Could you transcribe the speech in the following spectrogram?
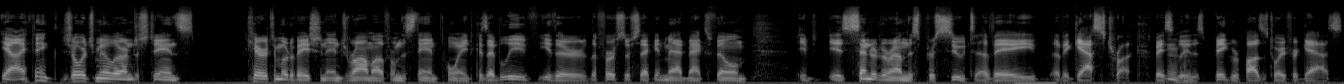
Yeah, I think George Miller understands character motivation and drama from the standpoint because I believe either the first or second Mad Max film is centered around this pursuit of a of a gas truck, basically this big repository for gas.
